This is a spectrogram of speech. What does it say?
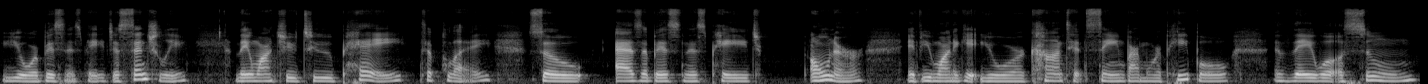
your business page. Essentially, they want you to pay to play. So, as a business page owner, if you want to get your content seen by more people, they will assume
